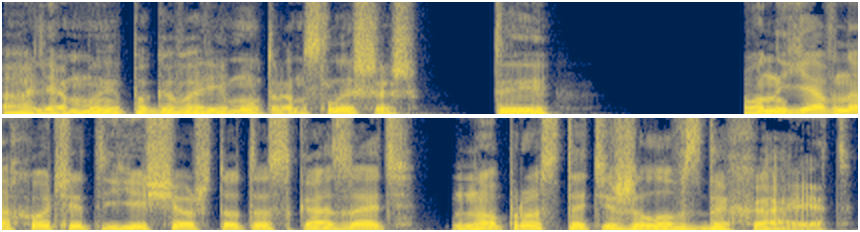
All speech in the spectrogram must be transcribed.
«Аля, мы поговорим утром, слышишь? Ты...» Он явно хочет еще что-то сказать, но просто тяжело вздыхает.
